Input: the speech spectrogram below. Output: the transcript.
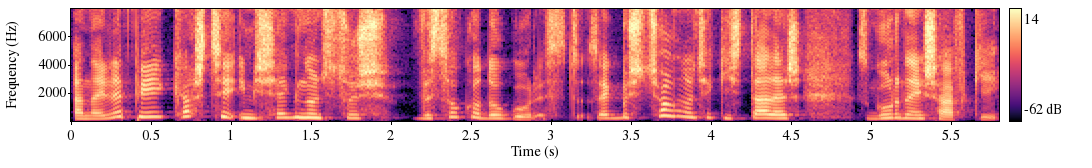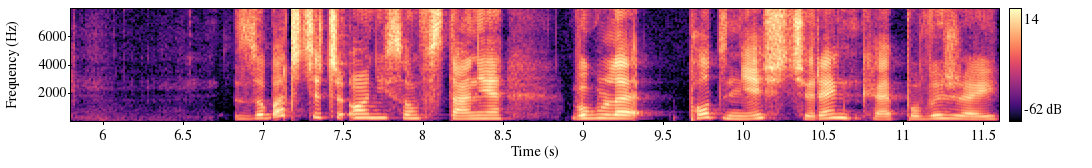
a najlepiej każcie im sięgnąć coś wysoko do góry, jakby ściągnąć jakiś talerz z górnej szafki. Zobaczcie, czy oni są w stanie w ogóle podnieść rękę powyżej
